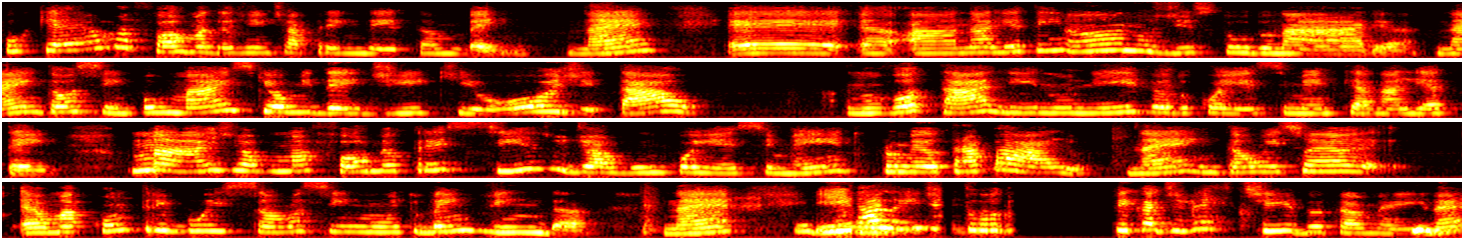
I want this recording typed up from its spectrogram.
porque é uma forma da gente aprender também, né? É, é, a Analia tem anos de estudo na área, né? Então, assim, por mais que eu me dedique hoje e tal, não vou estar ali no nível do conhecimento que a Analia tem. Mas, de alguma forma, eu preciso de algum conhecimento para o meu trabalho, né? Então, isso é, é uma contribuição, assim, muito bem-vinda, né? E, além de tudo, fica divertido também, né?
